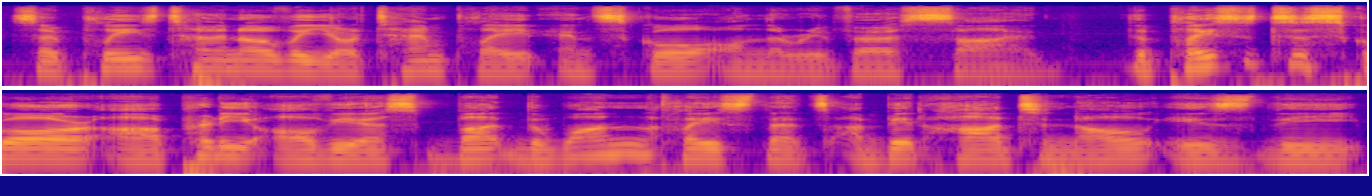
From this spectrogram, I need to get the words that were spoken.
So please turn over your template and score on the reverse side. The places to score are pretty obvious, but the one place that's a bit hard to know is the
